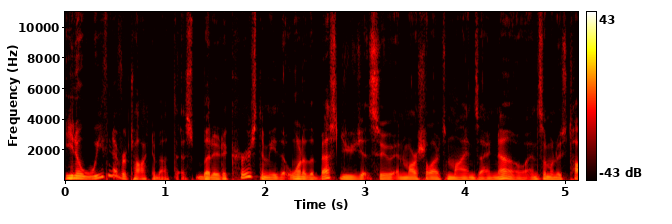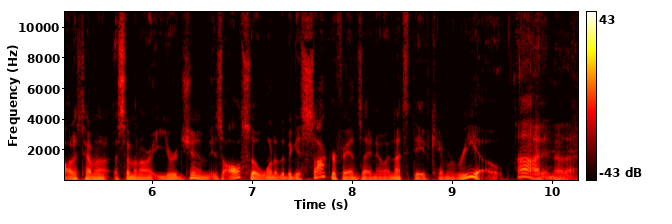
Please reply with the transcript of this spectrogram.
You know, we've never talked about this, but it occurs to me that one of the best jujitsu and martial arts minds I know, and someone who's taught a, seminar at your gym, is also one of the biggest soccer fans I know, and that's Dave Camarillo. Oh, I didn't know that.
